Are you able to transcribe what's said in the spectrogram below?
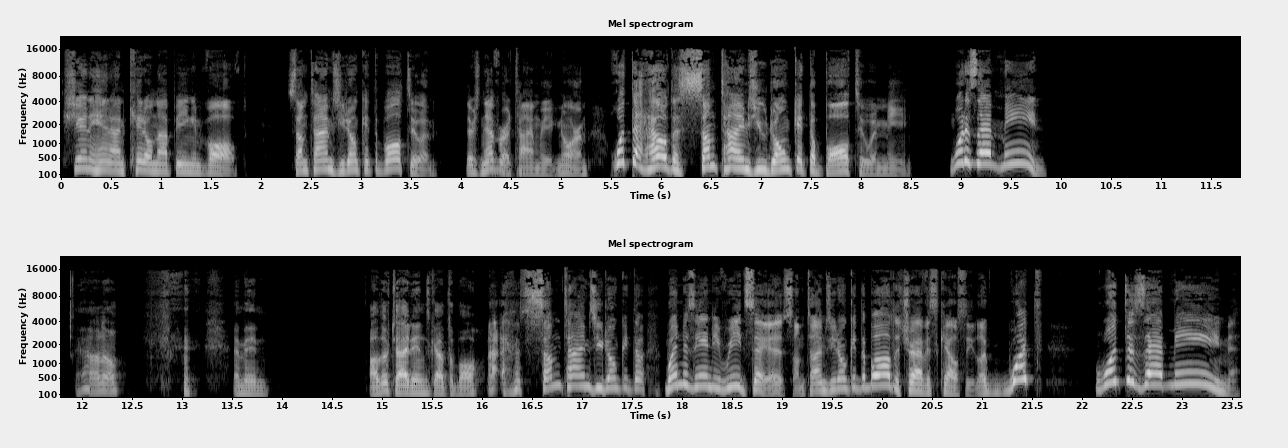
Shanahan on Kittle not being involved. Sometimes you don't get the ball to him. There's never a time we ignore him. What the hell does sometimes you don't get the ball to him mean? What does that mean? I don't know. I mean, other tight ends got the ball. Uh, sometimes you don't get the. When does Andy Reid say, eh, sometimes you don't get the ball to Travis Kelce? Like, what? What does that mean?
